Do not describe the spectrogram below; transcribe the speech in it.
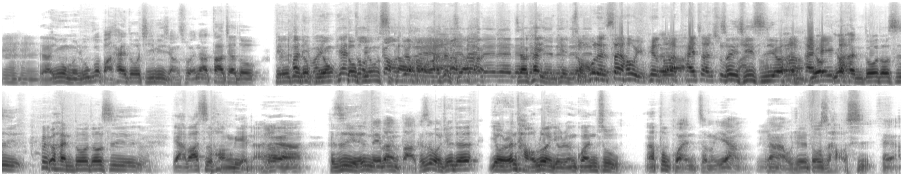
嗯哼，对啊，因为我们如果把太多机密讲出来，那大家都别的都不用都不用做 scout 就好了啊，就只要看对对对对只要看影片总不能赛后影片都在拍战术所，以其实有很有有很多都是有很多都是哑巴吃黄脸啊，对啊。可是也是没办法，可是我觉得有人讨论，有人关注，那不管怎么样，那我觉得都是好事，对啊。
